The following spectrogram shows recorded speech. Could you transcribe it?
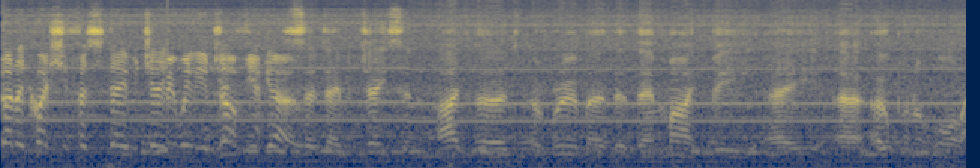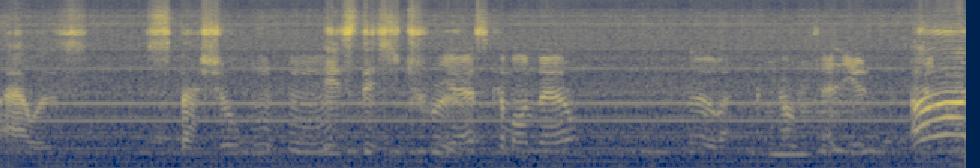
Got a question for Sir David J. Williams. Off you go. So, David, Jason, I've heard a rumour that there might be a uh, open at all hours special. Mhm. Is this true? Yes, come on now. No, I can't tell you. Oh,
